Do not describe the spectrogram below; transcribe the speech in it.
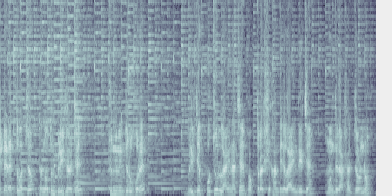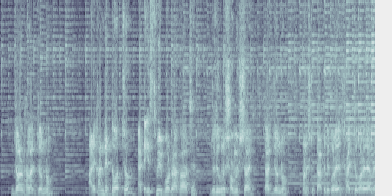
এটা দেখতে পাচ্ছ, একটা নতুন ব্রিজ হয়েছে চুনি নদীর উপরে। ব্রিজে প্রচুর লাইন আছে, ভক্তরা সেখান থেকে লাইন দিয়েছে মন্দিরে আসার জন্য, জল ঢালার জন্য। আর এখানে দেখতে পাচ্ছ, একটা স্পিড বোর্ড রাখা আছে। যদি কোনো সমস্যা হয়, তার জন্য মানুষকে তাড়াতাড়ি করে সাহায্য করা যাবে।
